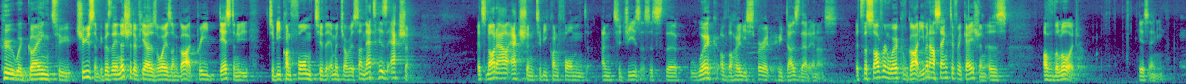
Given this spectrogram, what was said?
who were going to choose him, because the initiative here is always on God, predestined to be conformed to the image of his son. That's his action. It's not our action to be conformed unto Jesus. It's the work of the Holy Spirit who does that in us. It's the sovereign work of God. Even our sanctification is of the Lord. Yes, Annie. If,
